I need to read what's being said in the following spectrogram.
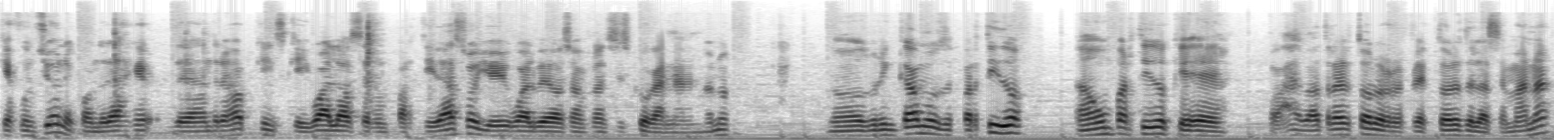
que funcione. Cuando de Andre Hopkins, que igual va a ser un partidazo, yo igual veo a San Francisco ganando, ¿no? Nos brincamos de partido a un partido que va a traer todos los reflectores de la semana.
